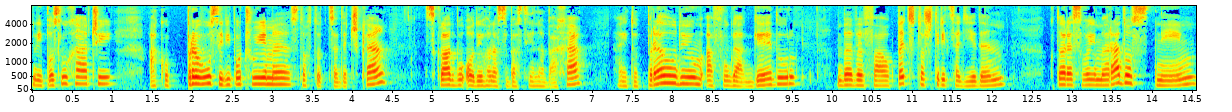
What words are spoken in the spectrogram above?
Milí poslucháči, ako prvú si vypočujeme z tohto CD skladbu od Johana Sebastiana Bacha a je to Preludium a fuga G-dur BVV 541, ktoré svojim radostným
